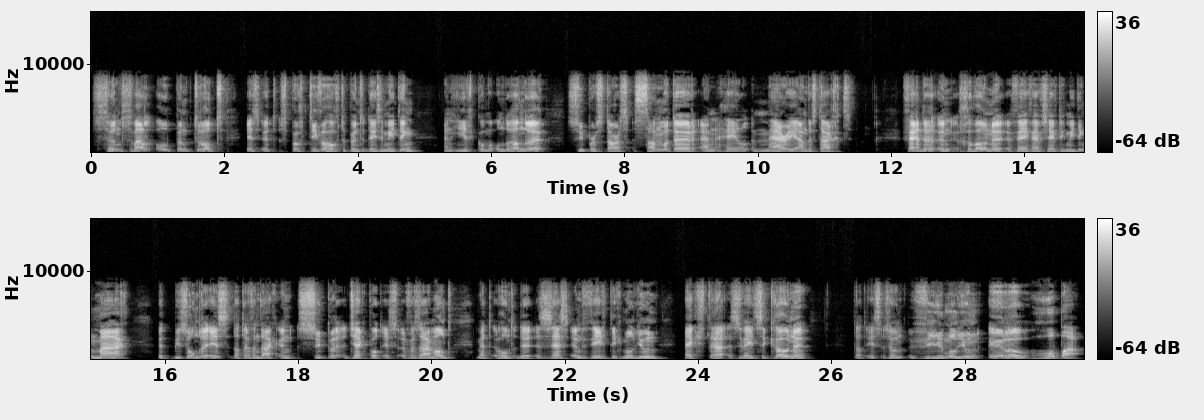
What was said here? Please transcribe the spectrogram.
Sundsvall Open Trot is het sportieve hoogtepunt deze meeting en hier komen onder andere Superstars Sunmotor en Hail Mary aan de start. Verder een gewone V75-meeting, maar het bijzondere is dat er vandaag een super jackpot is verzameld met rond de 46 miljoen extra Zweedse kronen. Dat is zo'n 4 miljoen euro. Hoppa!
